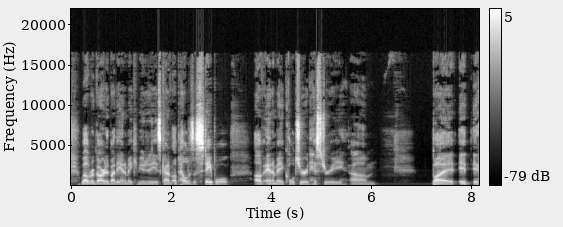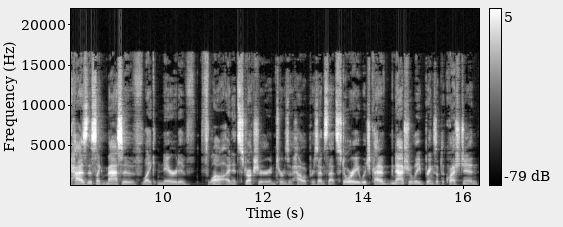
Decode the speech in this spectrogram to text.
well regarded by the anime community. Is kind of upheld as a staple of anime culture and history. Um, but it it has this like massive like narrative flaw in its structure in terms of how it presents that story, which kind of naturally brings up the question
